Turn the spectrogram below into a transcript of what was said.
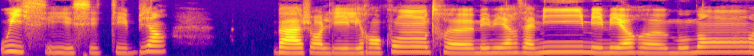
oui, c'était bien. Bah, genre les, les rencontres, mes meilleurs amis, mes meilleurs moments,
